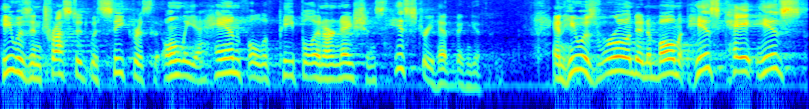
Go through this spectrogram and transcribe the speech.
He was entrusted with secrets that only a handful of people in our nation's history have been given. And he was ruined in a moment. His, his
